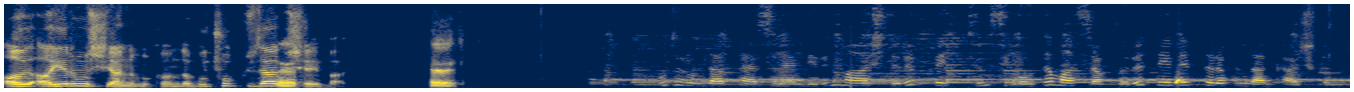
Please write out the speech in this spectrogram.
ay- ayırmış yani bu konuda. Bu çok güzel bir Evet. şey bak. Bu durumda personellerin maaşları ve tüm sigorta masrafları devlet tarafından karşılanır.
